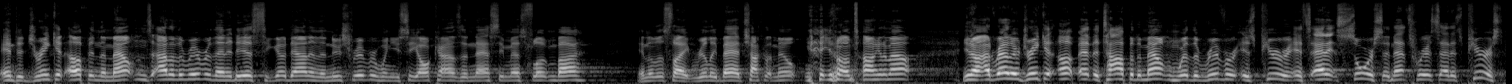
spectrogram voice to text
and to drink it up in the mountains out of the river than it is to go down in the Neuse River when you see all kinds of nasty mess floating by. and it looks like really bad chocolate milk. you know what I'm talking about? You know, I'd rather drink it up at the top of the mountain where the river is pure. It's at its source, and that's where it's at its purest.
